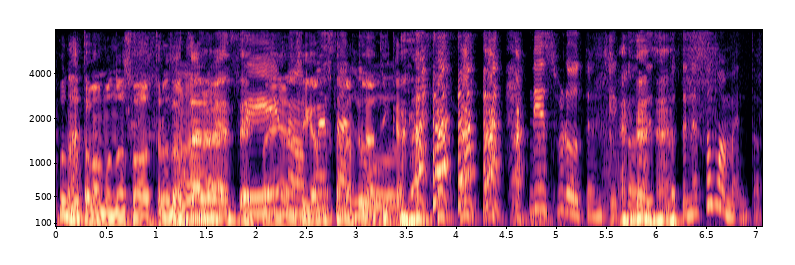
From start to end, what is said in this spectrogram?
pues nos tomamos nosotros. Totalmente. bueno, sigamos pues, con la plática. disfruten, chicos, disfruten ese momento.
